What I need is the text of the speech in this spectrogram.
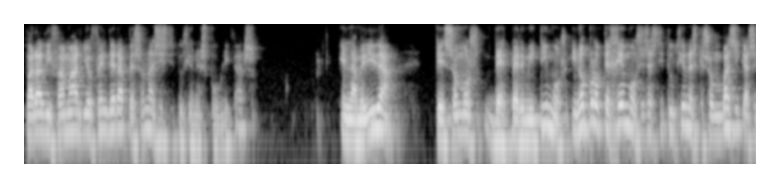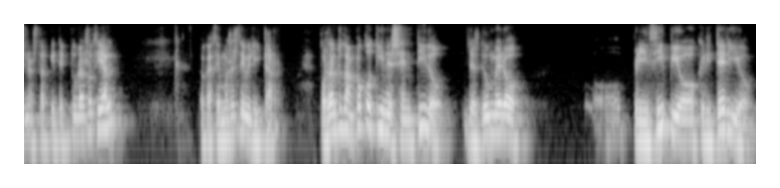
para difamar y ofender a personas e instituciones públicas. En la medida que somos de, permitimos y no protegemos esas instituciones que son básicas en nuestra arquitectura social, lo que hacemos es debilitar. Por tanto, tampoco tiene sentido desde un mero principio o criterio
